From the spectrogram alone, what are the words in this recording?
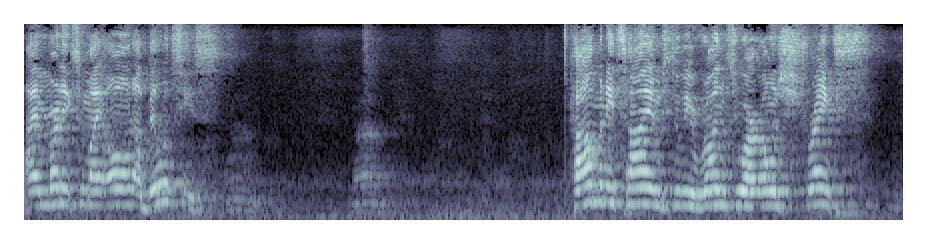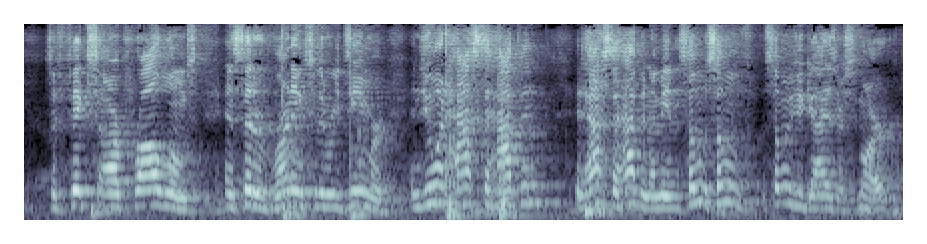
I am running to my own abilities. How many times do we run to our own strengths to fix our problems instead of running to the Redeemer? And you know what has to happen? It has to happen. I mean, some, some, of, some of you guys are smart.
